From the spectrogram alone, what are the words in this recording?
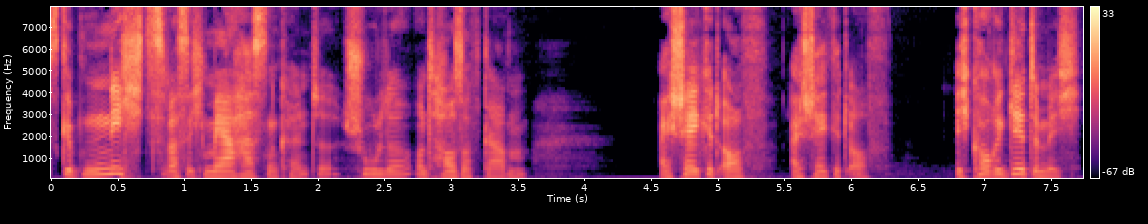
Es gibt nichts, was ich mehr hassen könnte. Schule und Hausaufgaben. I shake it off. I shake it off. Ich korrigierte mich.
